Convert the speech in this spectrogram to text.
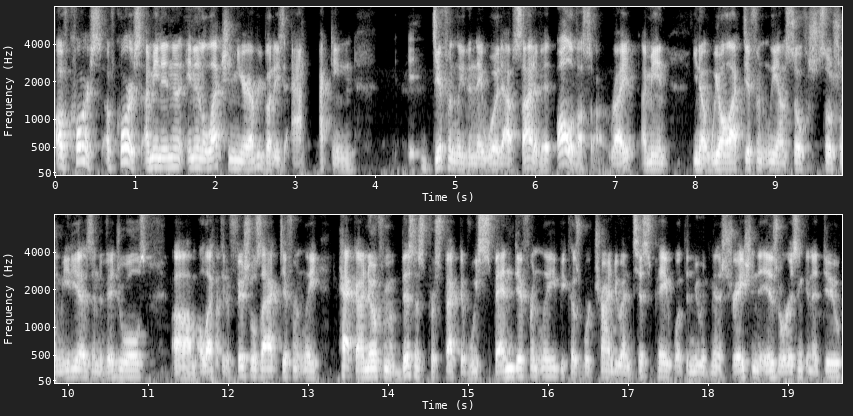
Of course, of course. I mean, in, a, in an election year, everybody's acting differently than they would outside of it. All of us are, right? I mean, you know, we all act differently on social social media as individuals. Um, elected officials act differently. Heck, I know from a business perspective, we spend differently because we're trying to anticipate what the new administration is or isn't going to do,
